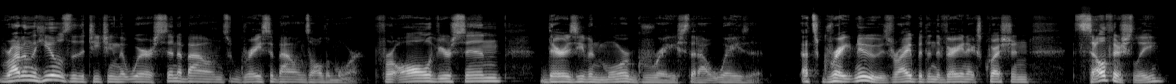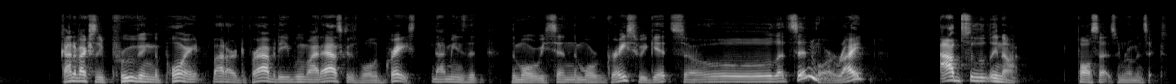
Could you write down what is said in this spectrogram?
right on the heels of the teaching that where sin abounds, grace abounds all the more. For all of your sin, there is even more grace that outweighs it. That's great news, right? But then the very next question, selfishly, kind of actually proving the point about our depravity, we might ask is, well, grace. That means that the more we sin, the more grace we get. So let's sin more, right? Absolutely not. Paul says in Romans 6.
